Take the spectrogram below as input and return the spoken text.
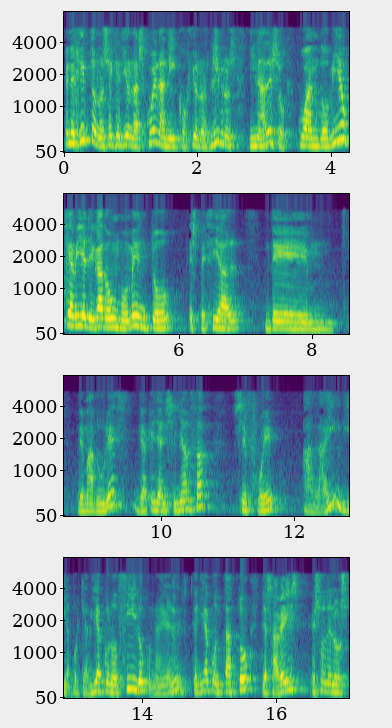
En Egipto no se quedó en la escuela, ni cogió los libros, ni nada de eso. Cuando vio que había llegado un momento especial de, de madurez de aquella enseñanza, se fue a la India, porque había conocido, tenía contacto, ya sabéis, eso de los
